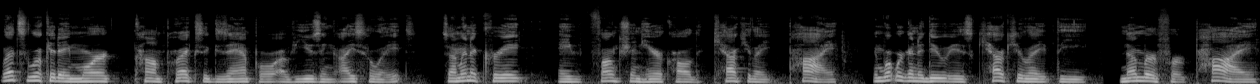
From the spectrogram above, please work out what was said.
Let's look at a more complex example of using isolates. So I'm going to create a function here called calculate pi. And what we're going to do is calculate the number for pi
